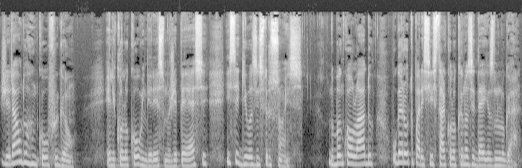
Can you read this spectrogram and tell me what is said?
Geraldo arrancou o furgão. Ele colocou o endereço no GPS e seguiu as instruções. No banco ao lado, o garoto parecia estar colocando as ideias no lugar.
